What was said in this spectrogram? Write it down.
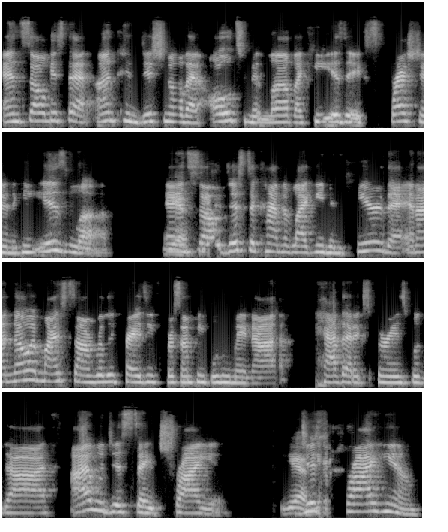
And so it's that unconditional, that ultimate love. Like he is the expression, he is love. And yes. so just to kind of like even hear that, and I know it might sound really crazy for some people who may not have that experience with God, I would just say try it. Yeah. Just try him.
